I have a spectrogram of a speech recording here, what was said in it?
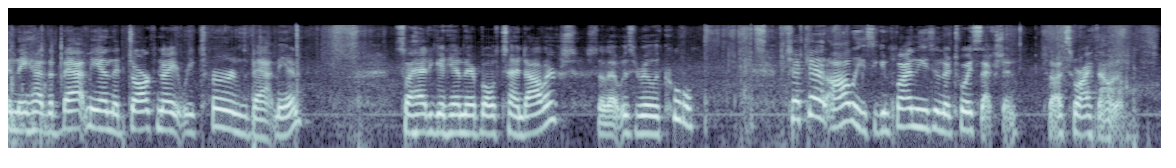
and they had the Batman The Dark Knight Returns Batman. So I had to get him. They're both $10, so that was really cool. Check out Ollie's. You can find these in their toy section. So that's where I found them.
